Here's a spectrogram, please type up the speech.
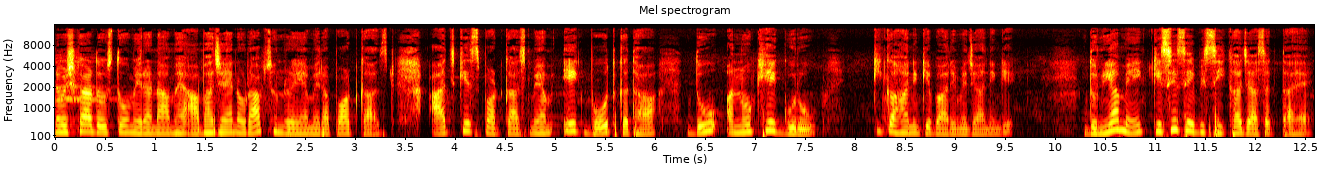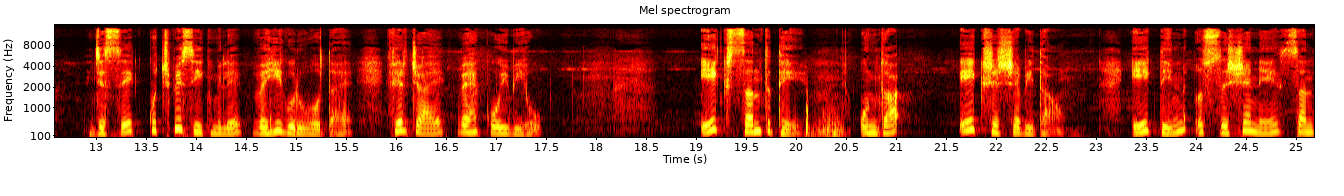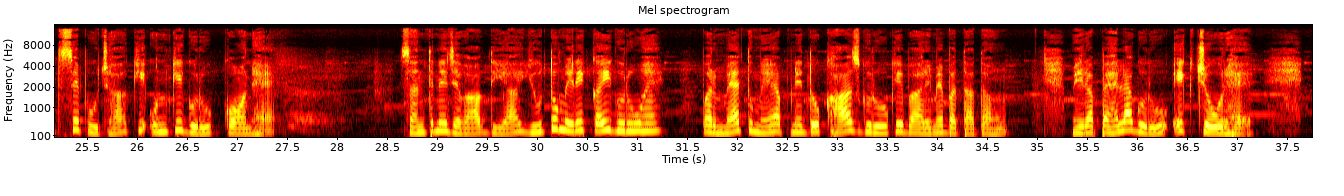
नमस्कार दोस्तों, मेरा नाम है आभा जैन और आप सुन रहे हैं मेरा पॉडकास्ट आज के इस पॉडकास्ट में हम एक बोध कथा, दो अनोखे गुरु की कहानी के बारे में जानेंगे। दुनिया में किसी से भी सीखा जा सकता है, जिससे कुछ भी सीख मिले, वही गुरु होता है, फिर चाहे वह कोई भी हो। एक संत थे, उनका एक शिष्य भी था। एक दिन उस शिष्य ने संत से पूछा कि उनके गुरु कौन है? संत ने जवाब दिया, यूँ तो मेरे कई गुरु हैं, पर मैं तुम्हें अपने दो खास गुरुओं के बारे में बताता हूँ। मेरा पहला गुरु एक चोर है।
